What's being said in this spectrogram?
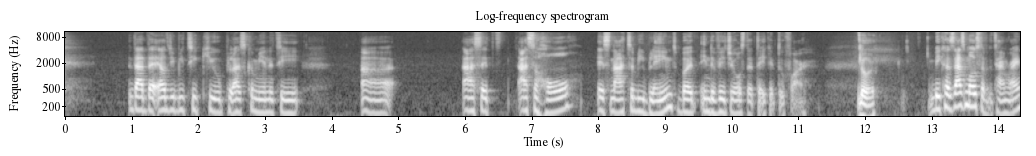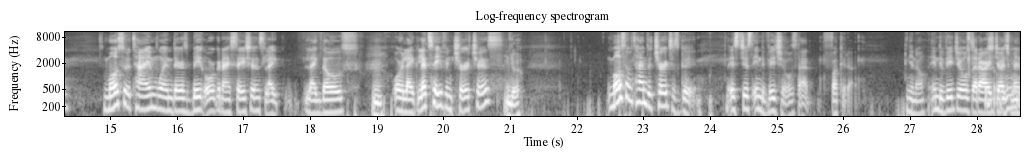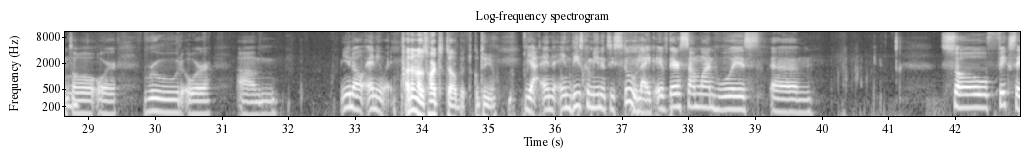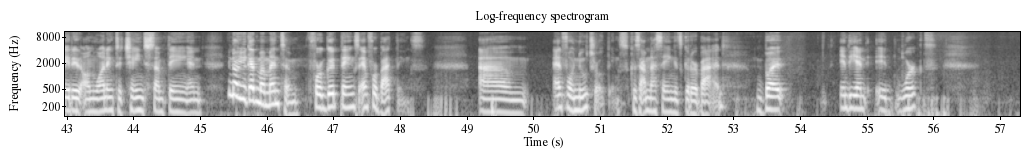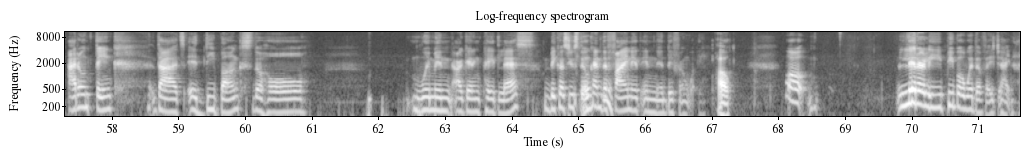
that the LGBTQ plus community, uh, as it as a whole, is not to be blamed, but individuals that take it too far. No. Because that's most of the time right? Most of the time when there's big organizations like like those Mm. or like let's say even churches yeah. most of the time the church is good. It's just individuals that fuck it up you know? Individuals that are So- judgmental or rude or um you know anyway. I don't know it's hard to tell but continue yeah and in these communities too like if there's someone who is um so fixated on wanting to change something and you know you get momentum for good things and for bad things um and for neutral things because i'm not saying it's good or bad but in the end it worked. I don't think that it debunks the whole women are getting paid less because you still can define it in a different way. How? Well literally people with a vagina.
